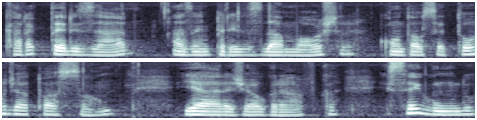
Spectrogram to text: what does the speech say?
caracterizar as empresas da amostra quanto ao setor de atuação e a área geográfica. E segundo,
